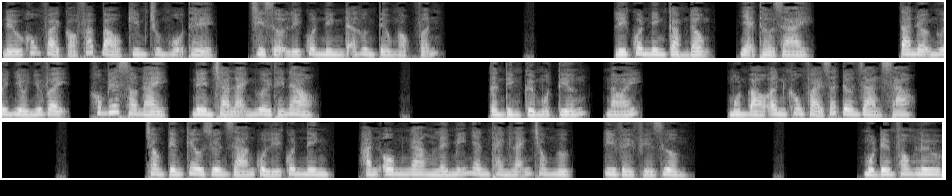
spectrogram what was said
nếu không phải có pháp bảo kim trung hộ thể, chỉ sợ Lý Quân Ninh đã hương tiêu ngọc vẫn. Lý Quân Ninh cảm động, nhẹ thở dài. Ta nợ ngươi nhiều như vậy, không biết sau này nên trả lại ngươi thế nào. Tần Đình cười một tiếng, nói. Muốn báo ân không phải rất đơn giản sao? Trong tiếng kêu duyên dáng của Lý Quân Ninh, hắn ôm ngang lấy mỹ nhân thanh lãnh trong ngực, đi về phía giường. Một đêm phong lưu.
